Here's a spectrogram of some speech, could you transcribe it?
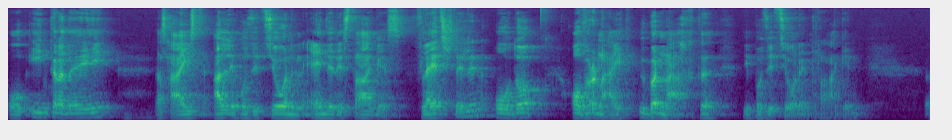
ob Intraday, das heißt alle Positionen Ende des Tages flat stellen oder overnight, über Nacht die Positionen tragen. Äh,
